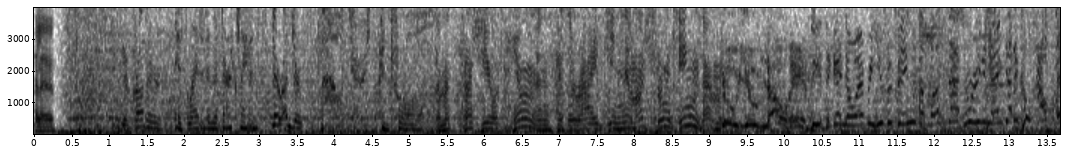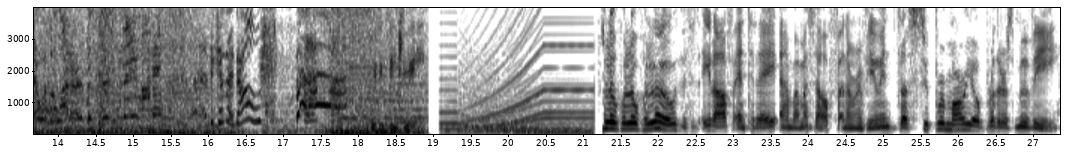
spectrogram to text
Hello. Your brother is landed in the Darklands. They're under Bowser's control. A mustachioed human has arrived in the Mushroom Kingdom. Do you know him? Do you think I know every human being with a mustache wearing an identical outfit with the letter of his first name on it? Uh, because I don't. Rated PG. Hello, hello, hello. This is Adolf, and today I'm by myself, and I'm reviewing the Super Mario Brothers movie.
